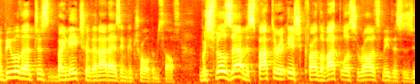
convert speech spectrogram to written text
and people that just by nature they're not as in control of themselves. Which fills them is spater ish kvar levatlos midas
